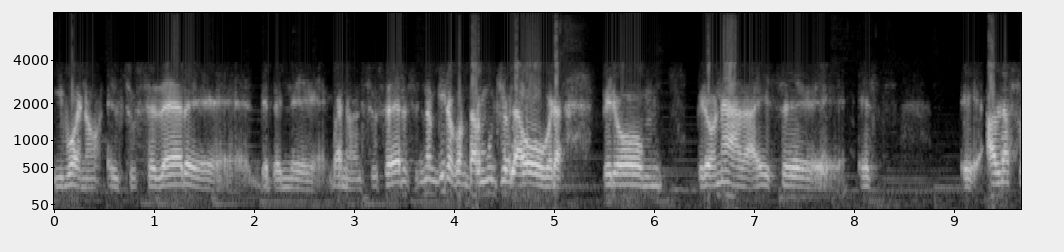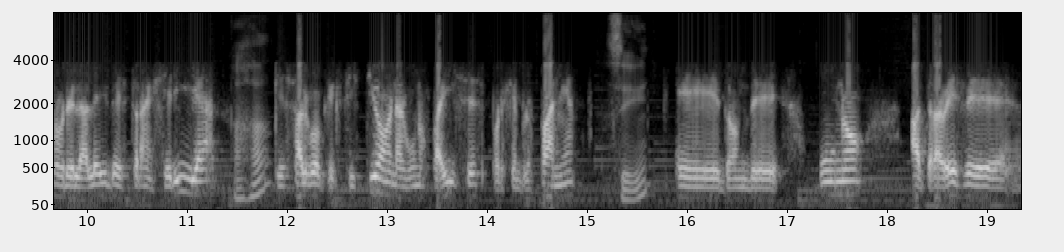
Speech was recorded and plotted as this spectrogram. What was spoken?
y bueno, el suceder eh, depende, bueno, el suceder, no quiero contar mucho de la obra, pero, pero nada, es, eh, es habla sobre la ley de extranjería, que es algo que existió en algunos países, por ejemplo España, sí. donde uno a través de,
